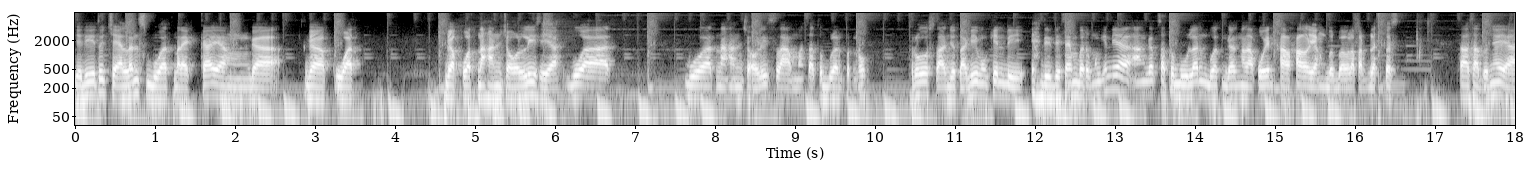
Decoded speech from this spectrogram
Jadi itu challenge buat mereka yang nggak nggak kuat nggak kuat nahan coli sih ya, buat buat nahan coli selama satu bulan penuh. Terus lanjut lagi mungkin di di Desember mungkin ya anggap satu bulan buat nggak ngelakuin hal-hal yang berbau 18 plus. Salah satunya ya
